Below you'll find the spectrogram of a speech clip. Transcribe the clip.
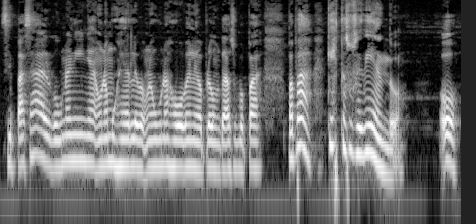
si pasa algo, una niña, una mujer, una, joven le va a preguntar a su papá, papá, ¿qué está sucediendo? O,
